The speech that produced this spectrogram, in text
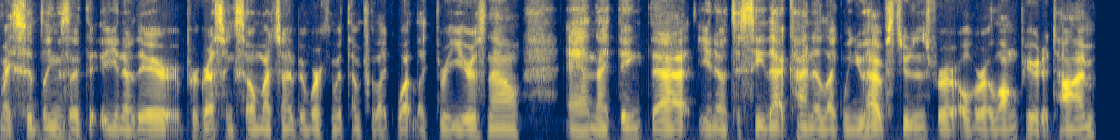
my siblings that you know they're progressing so much and i've been working with them for like what like three years now and i think that you know to see that kind of like when you have students for over a long period of time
